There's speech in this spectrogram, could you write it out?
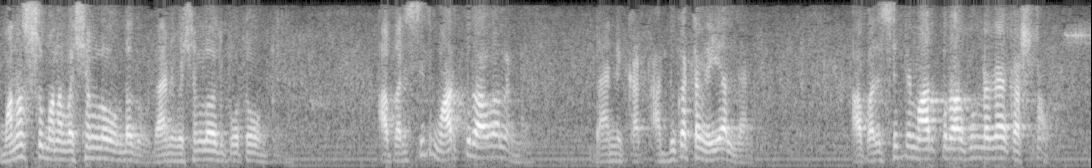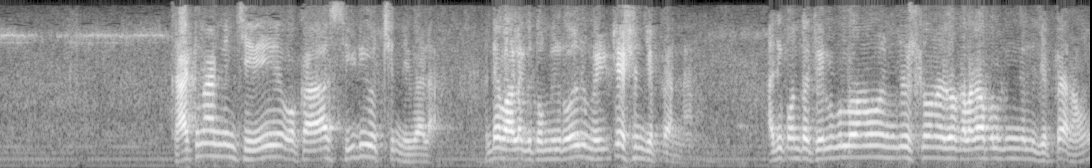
మనస్సు మన వశంలో ఉండదు. దాని వశంలో అది పోతూ ఉంటుంది. ఆ పరిస్థితి మార్పు రావాలండి. దాన్ని కట్ అడ్డుకట్ట వేయాలి దాన్ని. ఆ పరిస్థితి మార్పు రాకుండా కష్టం. కాకినాడ నుంచి ఒక సీడీ వచ్చింది ఈవేళ. అంటే వాళ్ళకి తొమ్మిది రోజులు మెడిటేషన్ చెప్పాను నేను. అది కొంత తెలుగులోనూ ఇంగ్లీష్లోనూ ఏదో కలగాపలకం కింద చెప్పాను.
